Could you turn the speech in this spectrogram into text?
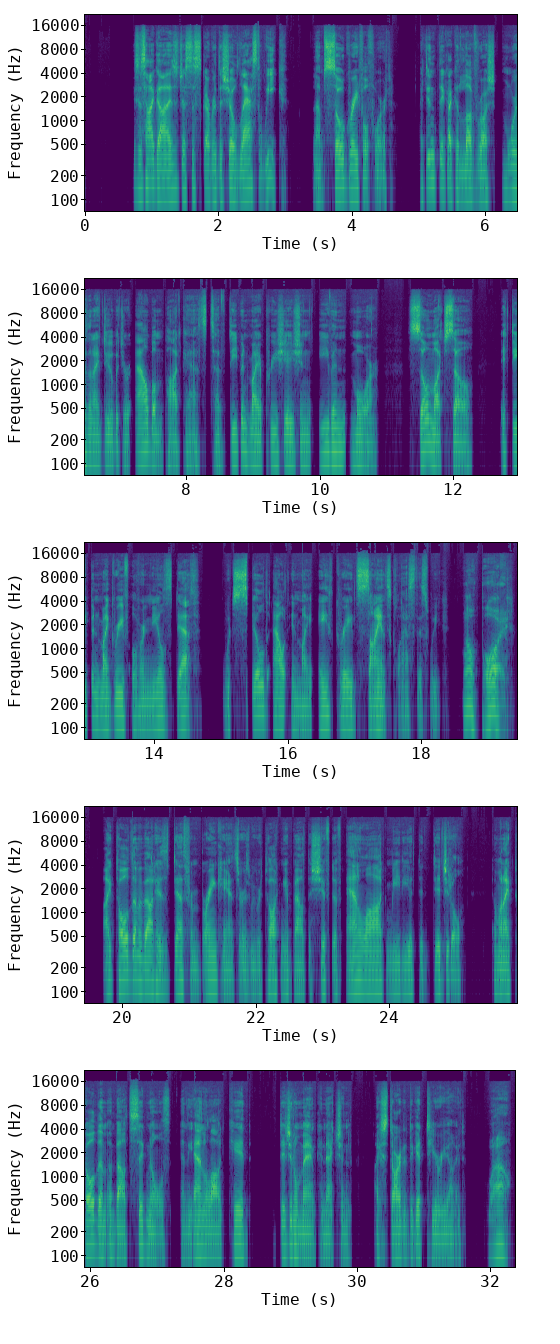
He says, Hi, guys. Just discovered the show last week, and I'm so grateful for it. I didn't think I could love Rush more than I do, but your album podcasts have deepened my appreciation even more. So much so, it deepened my grief over Neil's death, which spilled out in my eighth grade science class this week. Oh, boy. I told them about his death from brain cancer as we were talking about the shift of analog media to digital. And when I told them about signals and the analog kid digital man connection, I started to get teary eyed. Wow.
